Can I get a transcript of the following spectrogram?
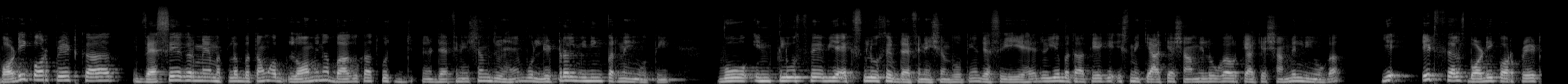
बॉडी कॉरपोरेट का वैसे अगर मैं मतलब बताऊँ, अब लॉ में ना बाज़ात कुछ डेफिनेशन जो हैं, वो लिटरल मीनिंग पर नहीं होती। वो इंक्लूसिव या एक्सक्लूसिव डेफिनेशन होती हैं, जैसे ये है, जो ये बताती है कि इसमें क्या क्या शामिल होगा और क्या क्या शामिल नहीं होगा। ये इट सेल्फ बॉडी कॉरपोरेट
